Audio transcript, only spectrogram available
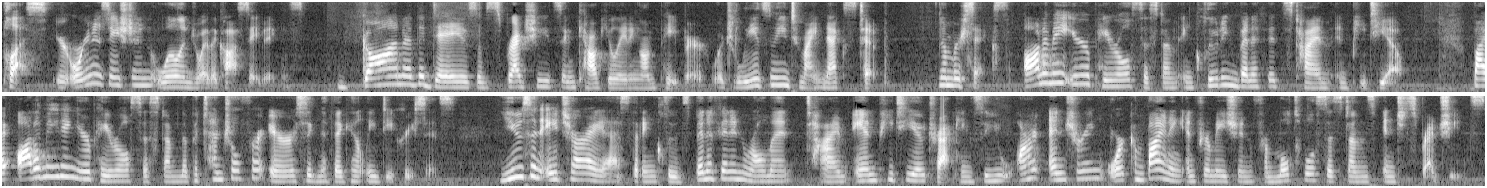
Plus, your organization will enjoy the cost savings. Gone are the days of spreadsheets and calculating on paper, which leads me to my next tip. Number six, automate your payroll system, including benefits, time, and PTO. By automating your payroll system, the potential for error significantly decreases. Use an HRIS that includes benefit enrollment, time, and PTO tracking so you aren't entering or combining information from multiple systems into spreadsheets.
